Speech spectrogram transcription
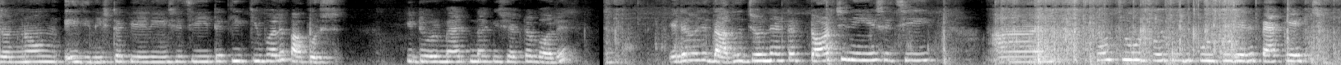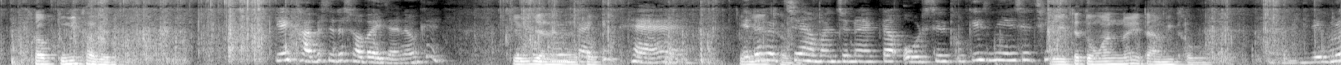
জন্য এই জিনিসটা কিনে নিয়ে এসেছি। এটা কি কি বলে? পাপোশ। কি ডোরম্যাট না কিছু একটা বলে। এটা হচ্ছে দাদুর জন্য একটা টর্চ নিয়ে এসেছি। আর প্রচুর প্রচুর কুরকুরের প্যাকেট সব তুমি খাবে। কে খাবে সেটা সবাই জানে ওকে কেউ জানে না সব হ্যাঁ। এটা হচ্ছে আমার জন্য একটা ওটসের কুকিজ নিয়ে এসেছি। এইটা তোমার নয় এটা আমি খাব। যেগুলো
